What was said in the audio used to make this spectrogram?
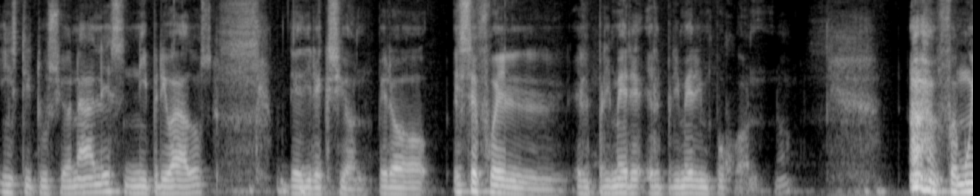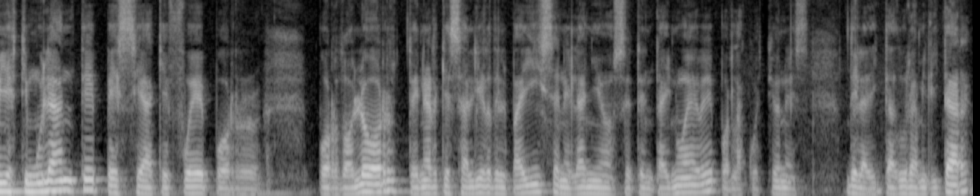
institucionales ni privados de dirección, pero ese fue el, primer, el primer empujón. fue muy estimulante, pese a que fue por, por dolor tener que salir del país en el año 79 por las cuestiones de la dictadura militar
